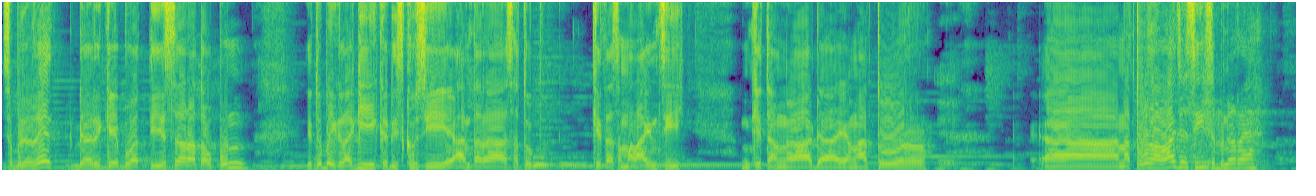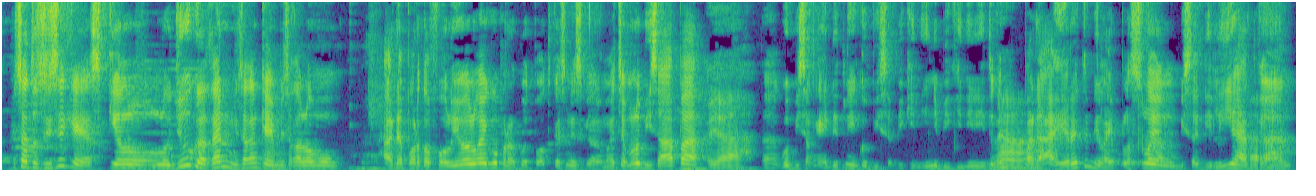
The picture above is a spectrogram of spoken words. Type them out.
Sebenarnya dari kayak buat teaser ataupun itu baik lagi ke diskusi antara satu kita sama lain sih. Kita nggak ada yang ngatur. Eh, natural aja sih sebenarnya. Satu sisi kayak skill lo juga kan misalkan kayak misalkan lo mau ada portofolio lo eh gue pernah buat podcast nih segala macam lo bisa apa Iya. nah, gue bisa ngedit nih gue bisa bikin ini bikin ini itu Nah. kan pada akhirnya itu nilai plus lo yang bisa dilihat kan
